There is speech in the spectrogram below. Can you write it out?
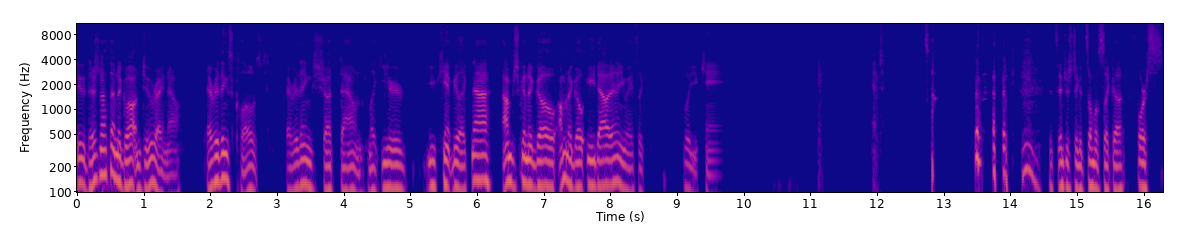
dude. There's nothing to go out and do right now. Everything's closed. Everything's shut down. Like you're you can't be like, nah, I'm just gonna go. I'm gonna go eat out anyway. It's like, well, you can't. it's interesting. It's almost like a force,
